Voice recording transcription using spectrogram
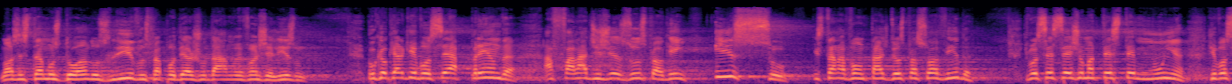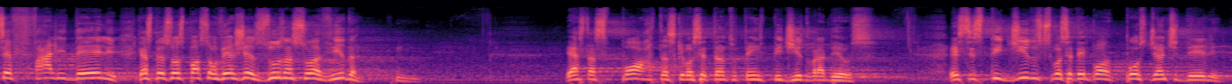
nós estamos doando os livros para poder ajudar no evangelismo porque eu quero que você aprenda a falar de Jesus para alguém. Isso está na vontade de Deus para a sua vida. Que você seja uma testemunha, que você fale dele, que as pessoas possam ver Jesus na sua vida. Estas portas que você tanto tem pedido para Deus, esses pedidos que você tem posto diante dele,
